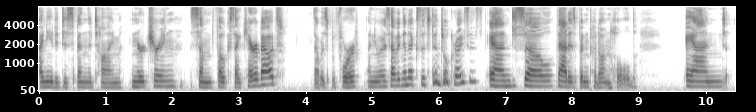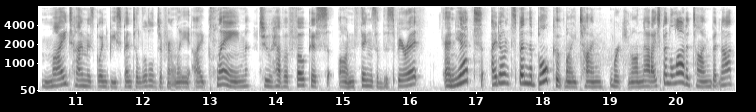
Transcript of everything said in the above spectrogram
I needed to spend the time nurturing some folks I care about that was before I knew I was having an existential crisis. And so that has been put on hold. And my time is going to be spent a little differently. I claim to have a focus on things of the spirit. And yet, I don't spend the bulk of my time working on that. I spend a lot of time, but not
